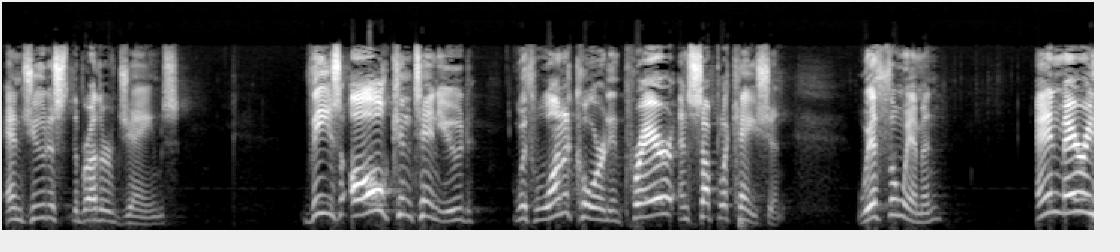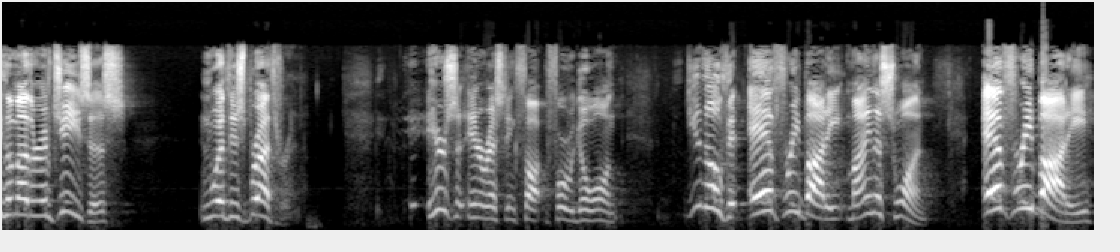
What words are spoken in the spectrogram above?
and Judas, the brother of James. These all continued with one accord in prayer and supplication with the women and Mary, the mother of Jesus, and with his brethren. Here's an interesting thought before we go on you know that everybody, minus one, everybody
